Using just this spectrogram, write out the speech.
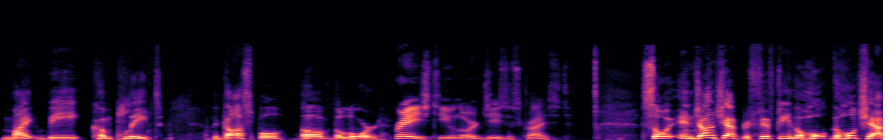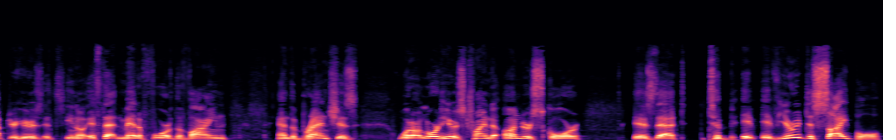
might be complete. The gospel of the Lord. Praise to you, Lord Jesus Christ. So in John chapter 15, the whole the whole chapter here is it's you know, it's that metaphor of the vine and the branches. What our Lord here is trying to underscore is that to if, if you're a disciple,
